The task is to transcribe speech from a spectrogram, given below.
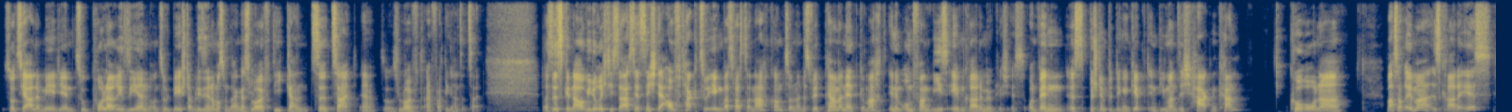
soziale Medien zu polarisieren und zu destabilisieren, da muss man sagen, das läuft die ganze Zeit. Ja, so es läuft einfach die ganze Zeit. Das ist genau, wie du richtig sagst, jetzt nicht der Auftakt zu irgendwas, was danach kommt, sondern das wird permanent gemacht in einem Umfang, wie es eben gerade möglich ist. Und wenn es bestimmte Dinge gibt, in die man sich haken kann, Corona, was auch immer es gerade ist,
